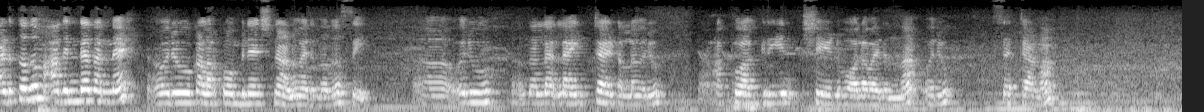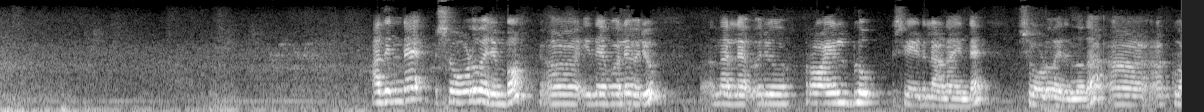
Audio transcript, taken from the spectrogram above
അടുത്തതും അതിന്റെ തന്നെ ഒരു കളർ കോമ്പിനേഷൻ ആണ് വരുന്നത്. സി. ഒരു നല്ല ലൈറ്റ് ആയിട്ടുള്ള ഒരു അക്വ ഗ്രീൻ ഷെയ്ഡ് പോലെ വരുന്ന ഒരു സെറ്റാണ് അതിന്റെ ഷോൾ വരുമ്പോ ആ, ഇതേപോലെ ഒരു നല്ല ഒരു റോയൽ ബ്ലൂ ഷെയ്ഡിലാണ് അതിന്റെ ഷോൾ വരുന്നത്. അക്വ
